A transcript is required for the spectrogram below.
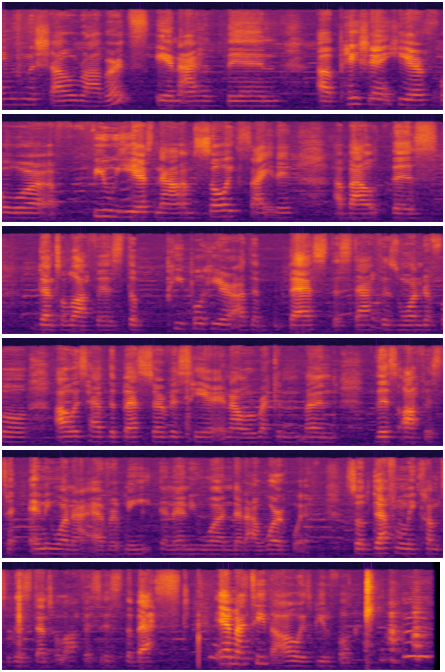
name is Michelle Roberts, and I have been a patient here for a few years now. I'm so excited about this dental office. The people here are the best. The staff is wonderful. I always have the best service here, and I will recommend this office to anyone I ever meet and anyone that I work with. So definitely come to this dental office. It's the best. And my teeth are always beautiful.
